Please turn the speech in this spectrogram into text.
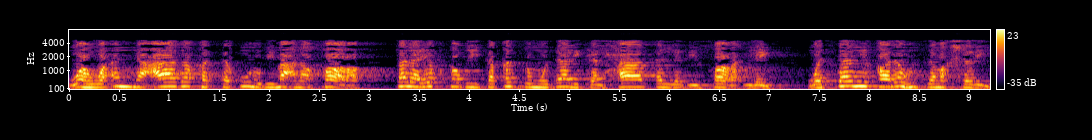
وهو أن عاد قد تكون بمعنى صار فلا يقتضي تقدم ذلك الحال الذي صار إليه. والثاني قاله الزمخشري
